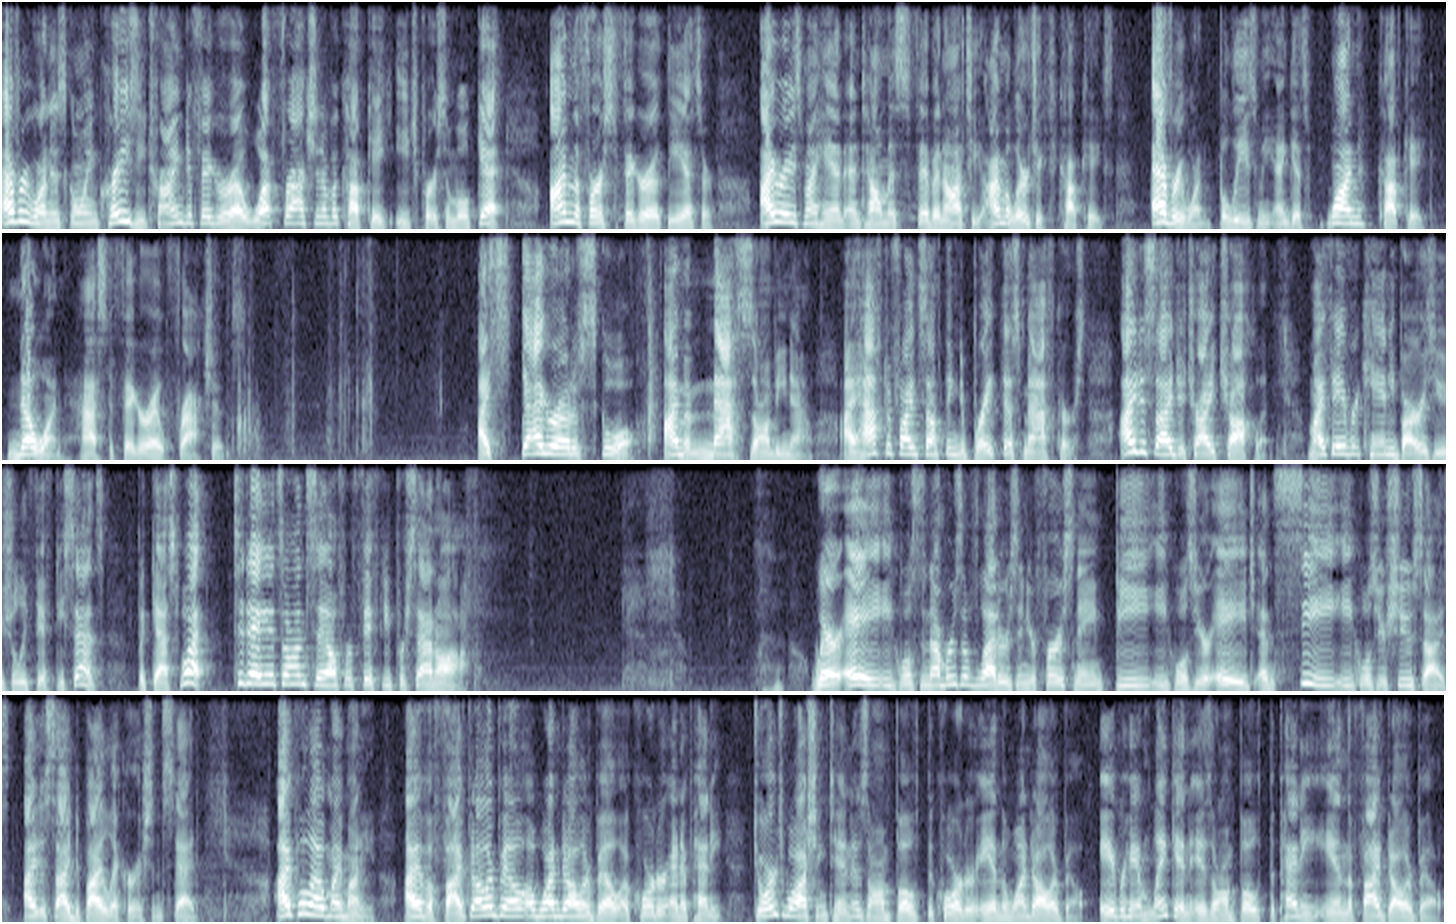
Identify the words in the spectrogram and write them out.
Everyone is going crazy trying to figure out what fraction of a cupcake each person will get. I'm the first to figure out the answer. I raise my hand and tell Miss Fibonacci I'm allergic to cupcakes. Everyone believes me and gets one cupcake. No one has to figure out fractions. I stagger out of school. I'm a math zombie now. I have to find something to break this math curse. I decide to try chocolate. My favorite candy bar is usually 50 cents. But guess what? Today it's on sale for 50% off. Where A equals the numbers of letters in your first name, B equals your age, and C equals your shoe size. I decide to buy licorice instead. I pull out my money. I have a $5 bill, a $1 bill, a quarter, and a penny. George Washington is on both the quarter and the $1 bill. Abraham Lincoln is on both the penny and the $5 bill.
